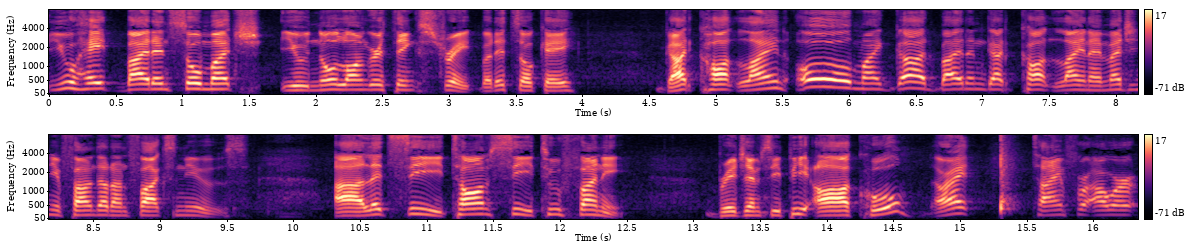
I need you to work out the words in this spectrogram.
you hate Biden so much you no longer think straight, but it's okay. Got caught lying? Oh my God, Biden got caught lying. I imagine you found that on Fox News. Uh, let's see. Tom C. Too funny. Bridge MCP. Ah, cool. All right time for our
